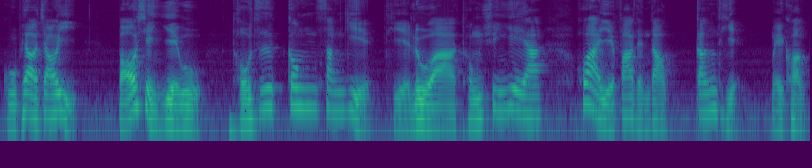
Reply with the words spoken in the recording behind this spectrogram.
股票交易、保险业务，投资工商业、铁路啊、通讯业呀，后来也发展到钢铁、煤矿、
